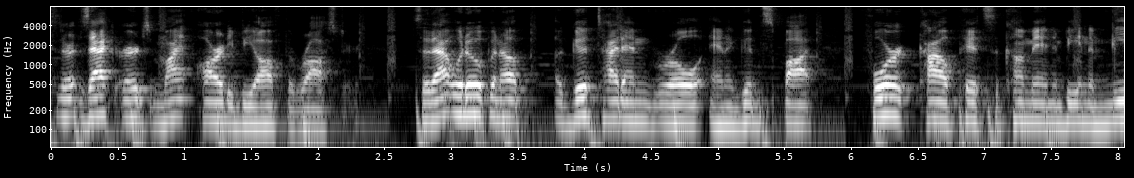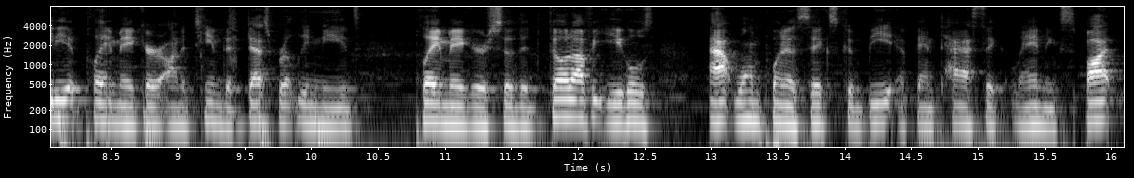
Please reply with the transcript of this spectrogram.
Zach Ertz might already be off the roster. So that would open up a good tight end role and a good spot for Kyle Pitts to come in and be an immediate playmaker on a team that desperately needs playmakers. So the Philadelphia Eagles at 1.06 could be a fantastic landing spot.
